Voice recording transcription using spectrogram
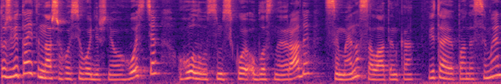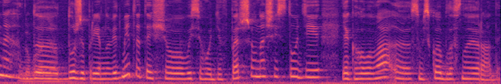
Тож вітайте нашого сьогоднішнього гостя, голову Сумської обласної ради Семена Салатенка. Вітаю, пане Семене. Доброго дня. Дуже приємно відмітити, що ви сьогодні вперше в нашій студії як голова е, Сумської обласної ради.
